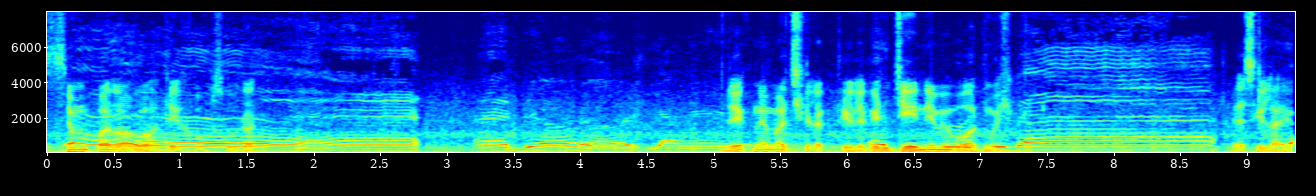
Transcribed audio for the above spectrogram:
सिंपल और बहुत ही खूबसूरत। देखने में अच्छी लगती है, लेकिन जीने में बहुत मुश्किल। ऐसी लाइफ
